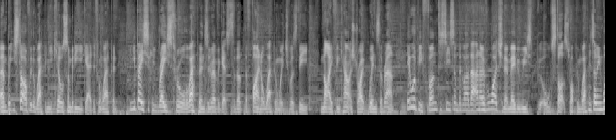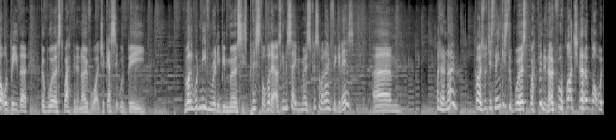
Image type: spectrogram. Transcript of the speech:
Um, but you start off with a weapon, you kill somebody, you get a different weapon, and you basically race through all the weapons, and whoever gets to the, the final weapon, which was the knife in Counter Strike, wins the round. It would be fun to see something like that in Overwatch. You know, maybe we all start swapping weapons. I mean, what would be the the worst weapon in Overwatch? I guess it would be. Well, it wouldn't even really be Mercy's pistol, would it? I was going to say it'd be Mercy's pistol, I don't think it is. Um, I don't know. Guys, what do you think is the worst weapon in Overwatch? what,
